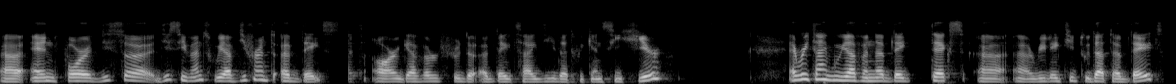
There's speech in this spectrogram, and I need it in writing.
Uh, and for this, uh, this event, we have different updates that are gathered through the updates ID that we can see here. Every time we have an update text uh, related to that update,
